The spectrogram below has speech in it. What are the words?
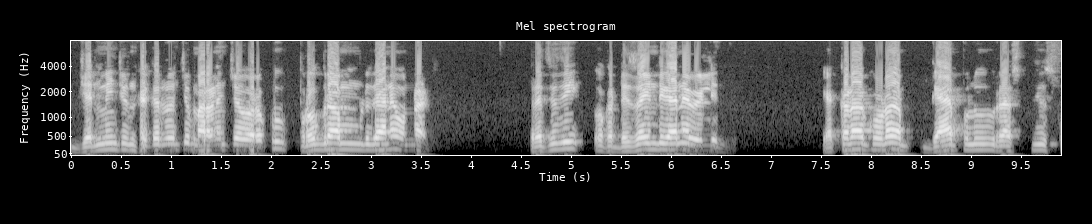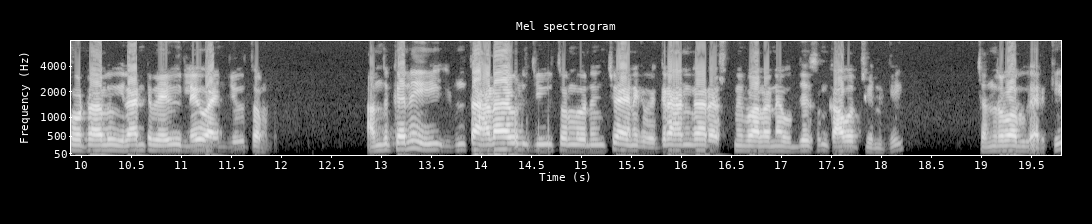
జన్మించిన దగ్గర నుంచి మరణించే వరకు ప్రోగ్రామ్డ్గానే ఉన్నాడు. ప్రతిదీ ఒక డిజైన్డ్గానే వెళ్ళింది. ఎక్కడా కూడా గ్యాపులు రెస్ట్ తీసుకోవటాలు ఇలాంటివి ఏవి లేవు ఆయన జీవితంలో. అందుకని ఇంత హడావిడి జీవితంలో నుంచి ఆయనకు విగ్రహంగా రెస్ట్ ఇవ్వాలనే ఉద్దేశం కావచ్చు ఈయనకి. చంద్రబాబు గారికి.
